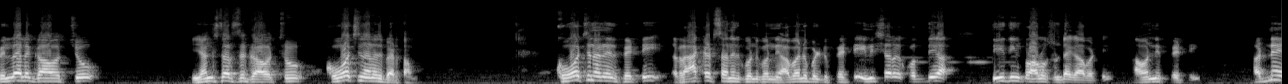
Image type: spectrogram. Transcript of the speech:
పిల్లలకి కావచ్చు యంగ్స్టర్స్ కావచ్చు కోచింగ్ అనేది పెడతాం. కోచింగ్ అనేది పెట్టి ర్యాకెట్స్ అనేది కొన్ని కొన్ని అవైలబిలిటీ పెట్టి ఇనిషియల్గా కొద్దిగా టీచింగ్ ప్రాబ్లమ్స్ ఉంటాయి కాబట్టి అవన్నీ పెట్టి అట్నే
